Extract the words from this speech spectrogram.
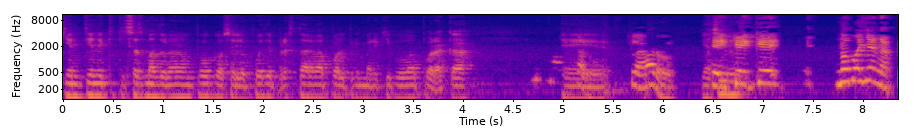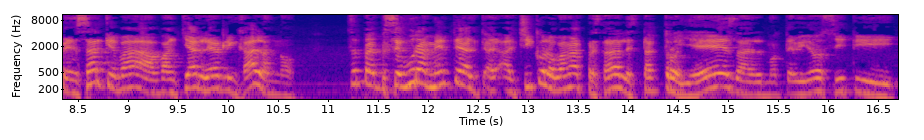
quien tiene que quizás madurar un poco, se lo puede prestar, va por el primer equipo, va por acá. Eh, claro. que, no vayan a pensar que va a banquear Erling Haaland, no. Seguramente al, chico lo van a prestar al Stack Troyes, al Montevideo City,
